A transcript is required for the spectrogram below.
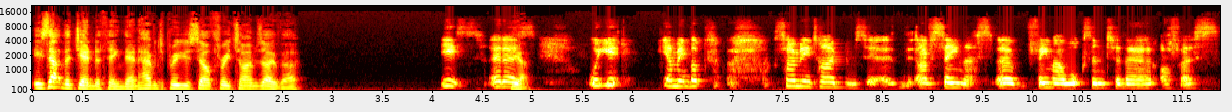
Is that the gender thing then? Having to prove yourself three times over? Yes, it is. Yeah. Well, you, I mean, look, so many times uh, I've seen this. A female walks into the office,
